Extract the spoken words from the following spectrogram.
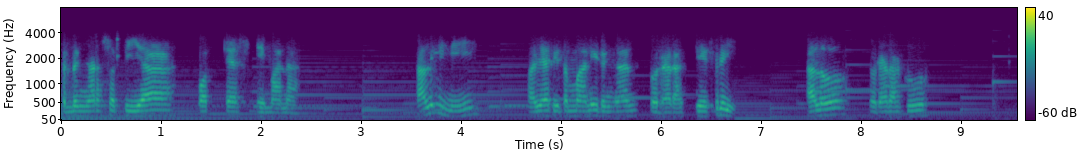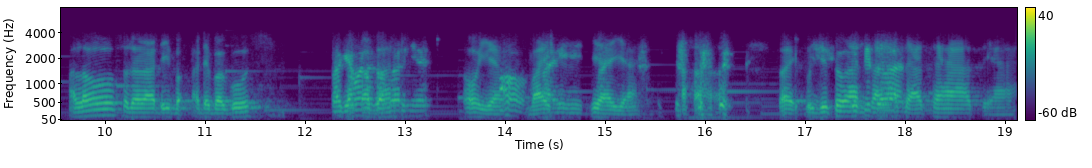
pendengar setia podcast Emana. Kali ini saya ditemani dengan saudara Jeffrey. Halo, saudaraku. Halo, saudara Ade, Ade Bagus. Bagaimana kabarnya? Oh iya, oh, baik. Iya, iya. baik, puji Tuhan, puji saya sehat-sehat ya.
